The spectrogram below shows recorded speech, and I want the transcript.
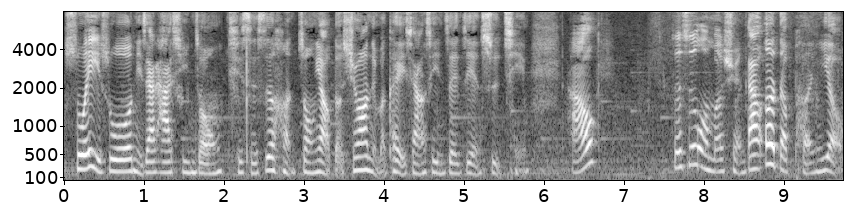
所以说，你在他心中其实是很重要的。希望你们可以相信这件事情。好，这是我们选到二的朋友。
